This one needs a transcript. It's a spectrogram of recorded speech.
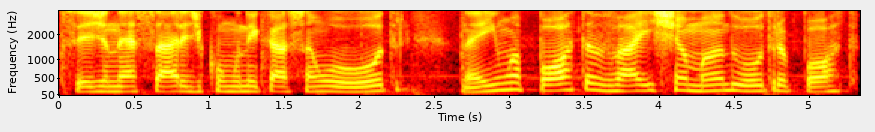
seja nessa área de comunicação ou outra, né, e uma porta vai chamando outra porta.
